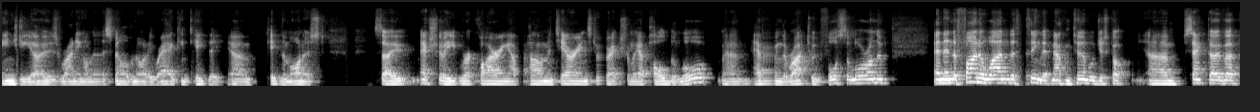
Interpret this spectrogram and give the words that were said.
NGOs running on the smell of an oily rag can keep the um, keep them honest. So actually requiring our parliamentarians to actually uphold the law, um, having the right to enforce the law on them. And then the final one, the thing that Malcolm Turnbull just got um, sacked over,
